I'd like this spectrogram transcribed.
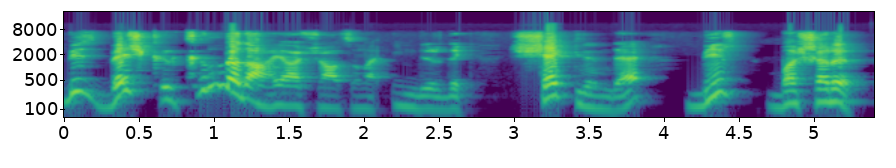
biz 5.40'ın da daha aşağısına indirdik şeklinde bir başarı,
